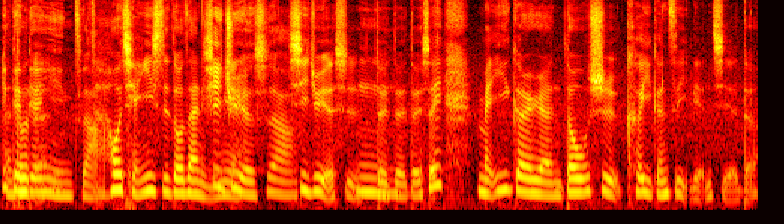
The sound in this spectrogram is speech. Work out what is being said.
一点点影子啊，然后潜意识都在里面。戏剧也是啊，戏剧也是，嗯、对对对，所以每一个人都是可以跟自己连接的，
